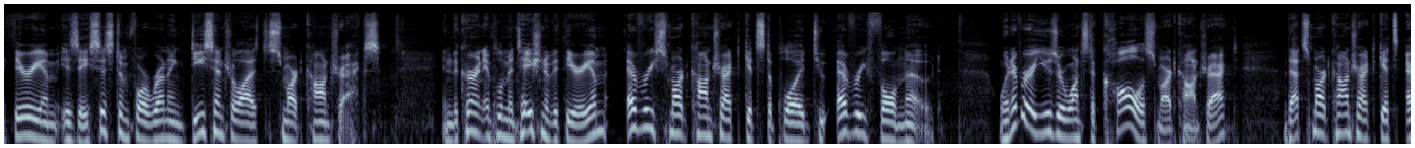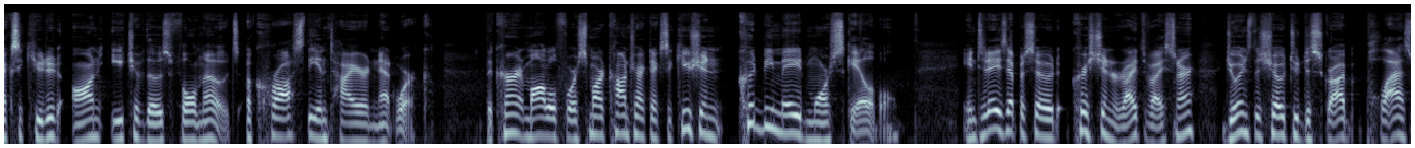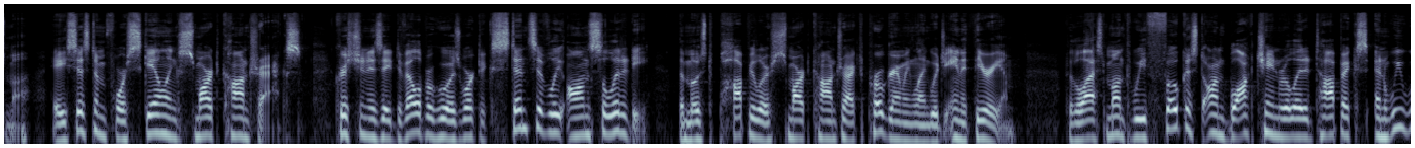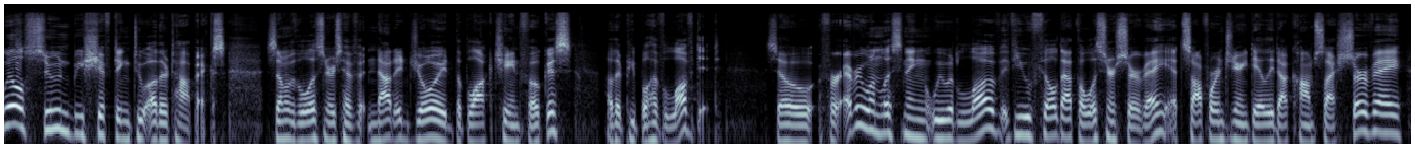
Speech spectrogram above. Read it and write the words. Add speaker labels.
Speaker 1: Ethereum is a system for running decentralized smart contracts. In the current implementation of Ethereum, every smart contract gets deployed to every full node. Whenever a user wants to call a smart contract, that smart contract gets executed on each of those full nodes across the entire network. The current model for smart contract execution could be made more scalable. In today's episode, Christian Reitwiessner joins the show to describe Plasma, a system for scaling smart contracts. Christian is a developer who has worked extensively on Solidity, the most popular smart contract programming language in Ethereum. For the last month, we've focused on blockchain related topics, and we will soon be shifting to other topics. Some of the listeners have not enjoyed the blockchain focus, other people have loved it. So, for everyone listening, we would love if you filled out the listener survey at softwareengineeringdaily.com/survey.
